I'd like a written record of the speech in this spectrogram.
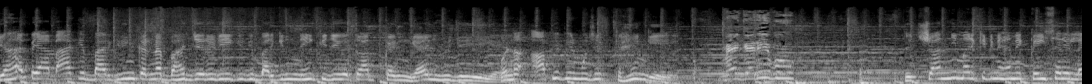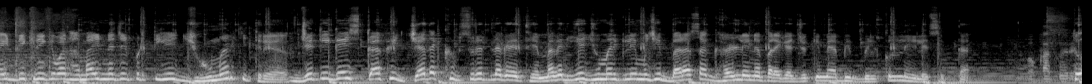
यहाँ पे आप आके बार्गेनिंग करना बहुत ज़रूरी है क्योंकि बार्गेनिंग नहीं कीजिएगा तो आप कंगाल हो जाइएगा। वरना आप ही फिर मुझे कहेंगे। मैं गरीब हूँ। तो चांदनी मार्केट में हमें कई सारे लाइट देखने के बाद हमारी नज़र पड़ती है झूमर की तरफ़। जो कि गई काफ़ी ज़्यादा खूबसूरत लग रहे थे मगर ये झूमर के लिए मुझे बड़ा सा घर लेना पड़ेगा जो की मैं अभी बिल्कुल नहीं ले सकता। तो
